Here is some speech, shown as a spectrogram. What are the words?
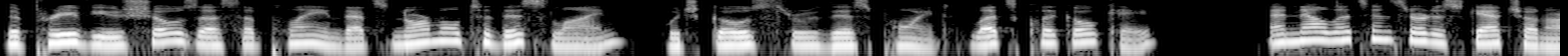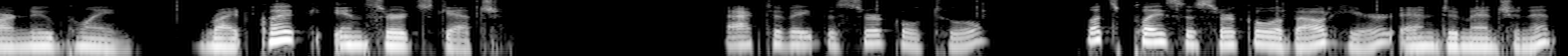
The preview shows us a plane that's normal to this line, which goes through this point. Let's click OK. And now let's insert a sketch on our new plane. Right-click, Insert Sketch. Activate the Circle tool Let's place a circle about here and dimension it.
